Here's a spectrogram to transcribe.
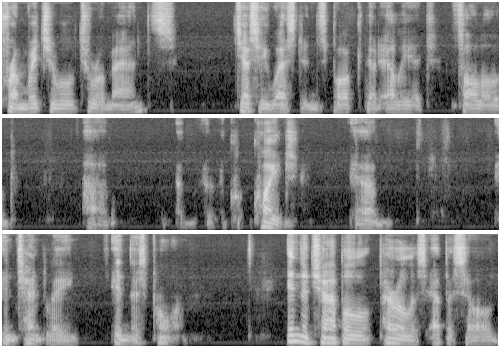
From Ritual to Romance, Jessie Weston's book that Eliot followed uh, quite um, intently in this poem. In the chapel perilous episode,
